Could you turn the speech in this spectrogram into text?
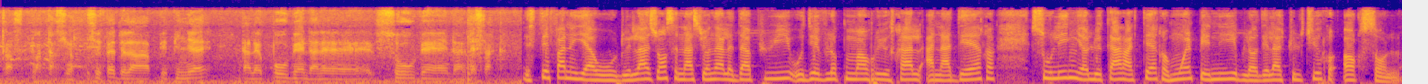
transplantation, je fais de la pépinière dans les pots, bien dans les seaux, bien dans les sacs. Stéphane Yao de l'Agence nationale d'appui au développement rural ANADER souligne le caractère moins pénible de la culture hors sol.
